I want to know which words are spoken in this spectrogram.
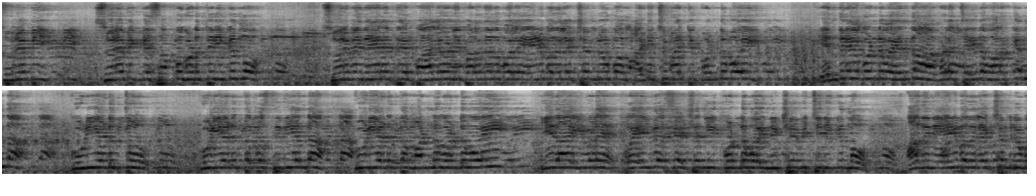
സുരഭി. സുരഭിക്ക് സപ്പ് കൊടുത്തിരിക്കുന്നു. സുരഭി നേരത്തെ പാലോളി പറഞ്ഞതുപോലെ എഴുപത് ലക്ഷം രൂപ അടിച്ചു മാറ്റി കൊണ്ടുപോയി. എന്തിനാ കൊണ്ടുപോയി? എന്താ? അവിടെ ചെയ്ത വർക്ക് എന്താ? കുഴിയെടുത്തു. കുഴിയെടുത്തപ്പോ സ്ഥിതി എന്താ? കുഴിയെടുത്ത മണ്ണ് കൊണ്ടുപോയി. ഇതാ ഇവിടെ റെയിൽവേ സ്റ്റേഷനിൽ കൊണ്ടുപോയി നിക്ഷേപിച്ചിരിക്കുന്നു. അതിന് എഴുപത് ലക്ഷം രൂപ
